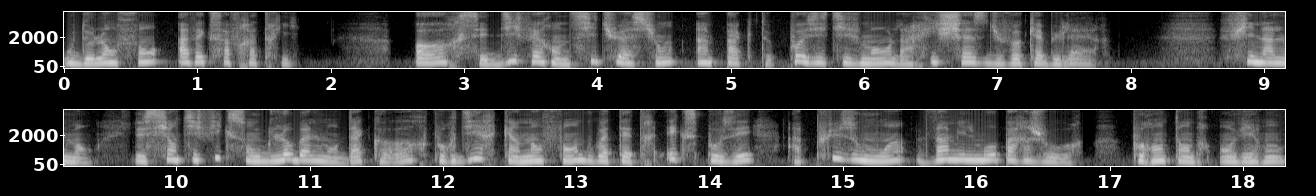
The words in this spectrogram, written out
ou de l'enfant avec sa fratrie. Or, ces différentes situations impactent positivement la richesse du vocabulaire. Finalement, les scientifiques sont globalement d'accord pour dire qu'un enfant doit être exposé à plus ou moins 20 000 mots par jour, pour entendre environ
